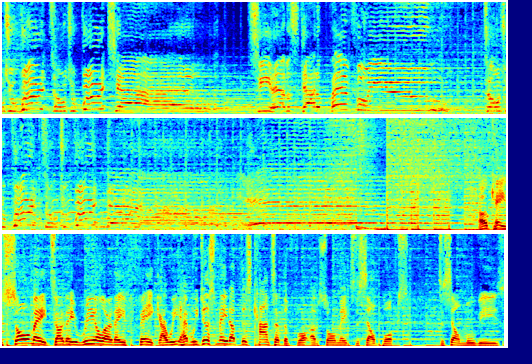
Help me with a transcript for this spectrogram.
Don't you worry, don't you worry, child. See, heaven's got a plan for you. Don't you worry, don't you worry now. Yeah. Okay, soulmates. Are they real? Are they fake? Are we have we just made up this concept of of soulmates to sell books, to sell movies,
